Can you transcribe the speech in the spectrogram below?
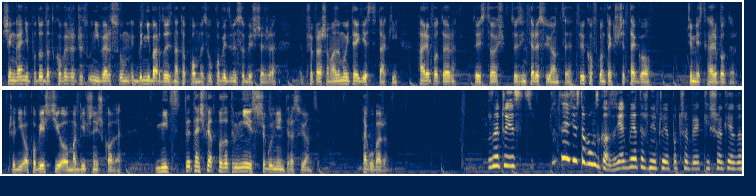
sięganie po dodatkowe rzeczy z uniwersum jakby nie bardzo jest na to pomysł, powiedzmy sobie szczerze. Przepraszam, ale mój take jest taki. Harry Potter to jest coś, co jest interesujące tylko w kontekście tego, czym jest Harry Potter, czyli opowieści o magicznej szkole. Nic, ten świat poza tym nie jest szczególnie interesujący. Tak uważam. To znaczy jest Tutaj się z tobą zgodzę. Jakby ja też nie czuję potrzeby jakiegoś szerokiego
